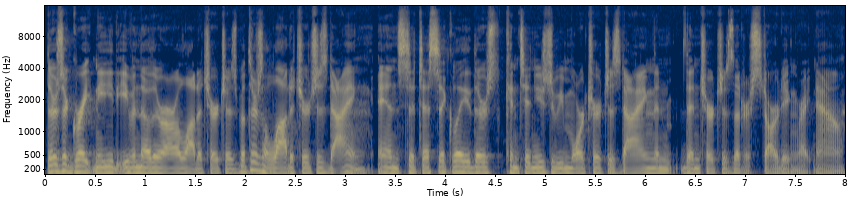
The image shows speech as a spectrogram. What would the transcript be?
there's a great need, even though there are a lot of churches, but there's a lot of churches dying. And statistically, there's continues to be more churches dying than than churches that are starting right now.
